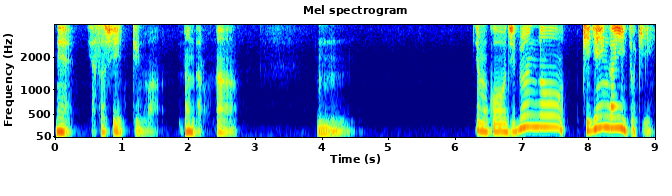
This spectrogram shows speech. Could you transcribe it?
ね優しいっていうのは何だろうな。うん。でもこう自分の機嫌がいい時、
